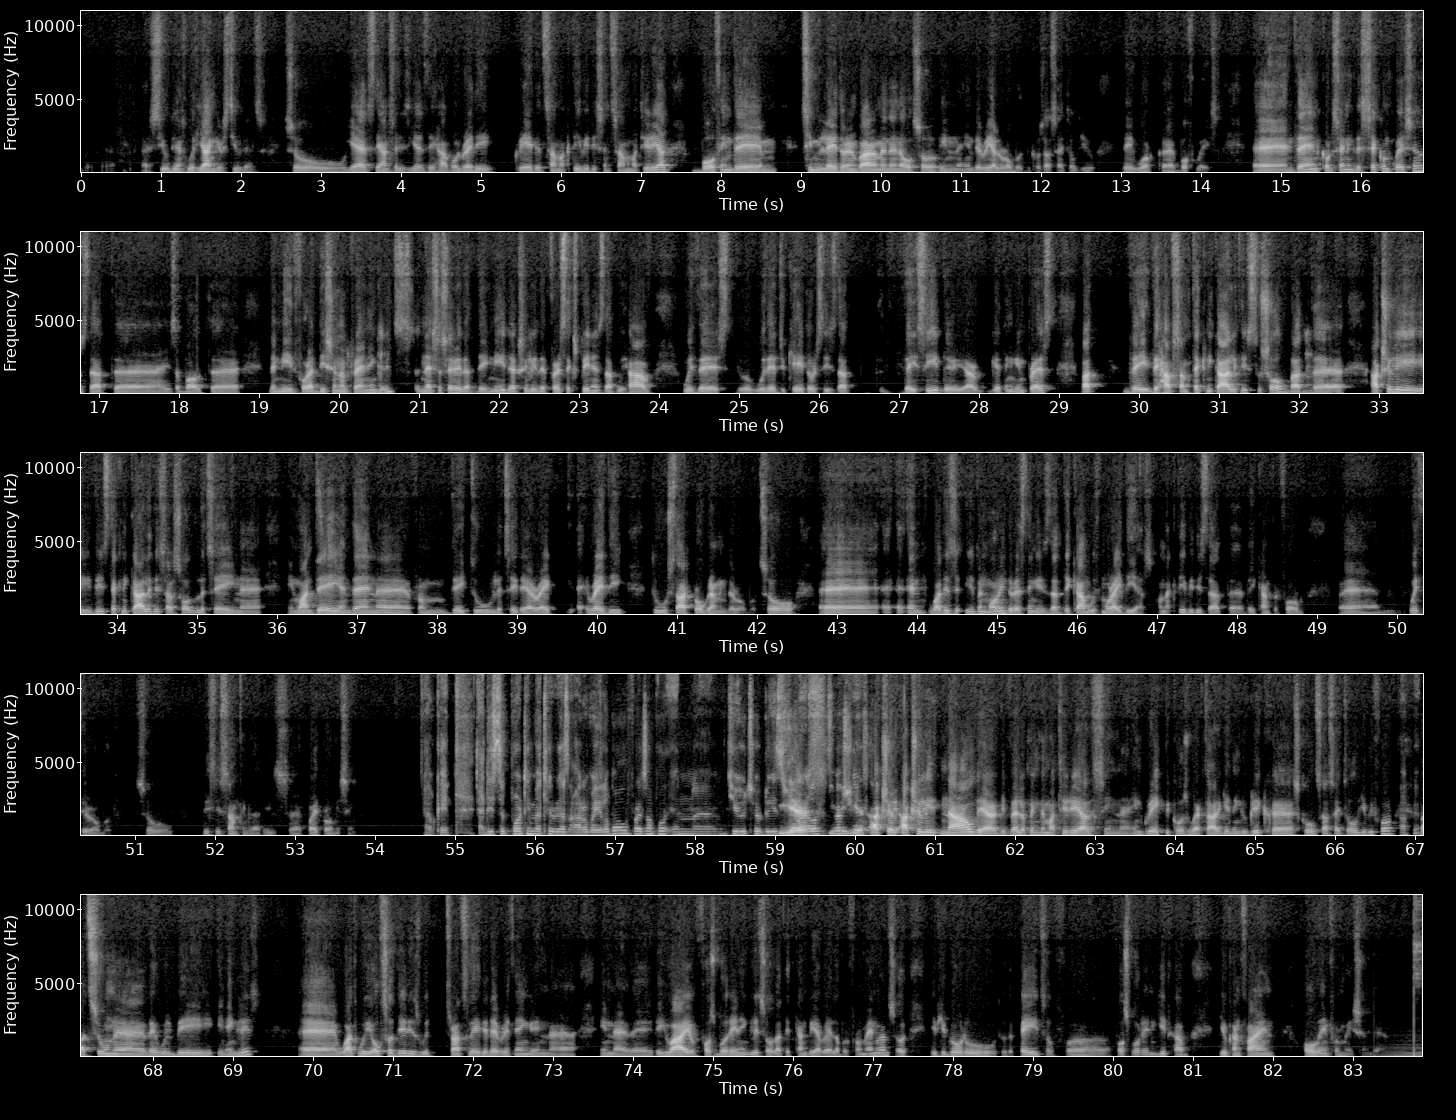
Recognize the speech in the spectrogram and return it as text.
students with younger students. So yes, the answer is yes, they have already created some activities and some material, both in the um, simulator environment and also in, in the real robot, because as I told you, they work uh, both ways. And then concerning the second questions that uh, is about uh, the need for additional training, mm -hmm. it's necessary that they need. Actually, the first experience that we have with the with the educators is that they see they are getting impressed, but they they have some technicalities to solve. But mm -hmm. actually, these technicalities are solved, let's say, in a in one day, and then uh, from day two, let's say they are re ready to start programming the robot. So, uh, and what is even more interesting is that they come with more ideas on activities that uh, they can perform um, with the robot. So this is something that is uh, quite promising. Okay, and these supporting materials are available, for example, in uh, due to these yes, yes. Actually, actually, now they are developing the materials in uh, in Greek because we're targeting Greek uh, schools, as I told you before. Okay. But soon uh, they will be in English. Uh, what we also did is we translated everything in uh, in the, the UI of FOSSBOT in English so that it can be available from anyone. So if you go to to the page of uh, FOSSBOT in GitHub, you can find all the information there.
